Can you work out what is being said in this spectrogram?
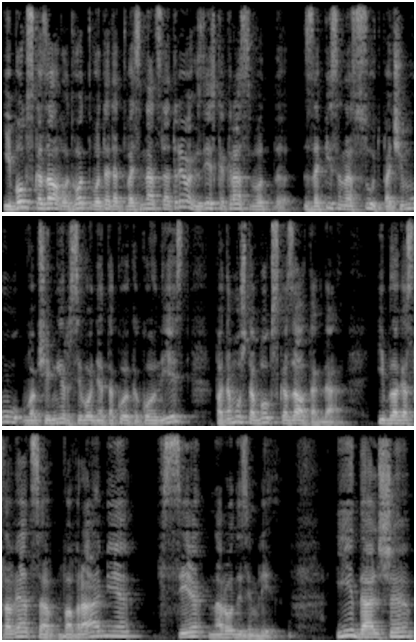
И Бог сказал, вот, вот, вот этот 18 отрывок, здесь как раз вот э, записана суть, почему вообще мир сегодня такой, какой он есть, потому что Бог сказал тогда, и благословятся в Аврааме все народы земли. И дальше,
